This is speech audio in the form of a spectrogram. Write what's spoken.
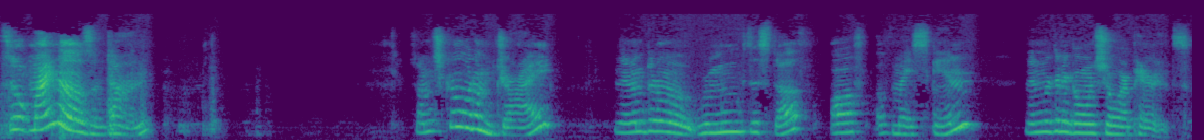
So my nails are done. So I'm just gonna let them dry. Then I'm gonna remove the stuff off of my skin. Then we're gonna go and show our parents.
